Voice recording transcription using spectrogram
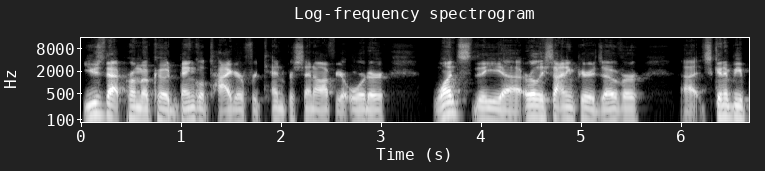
Use that promo code Bengal Tiger for 10% off your order. Once the uh, early signing period's over, uh, it's going to be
